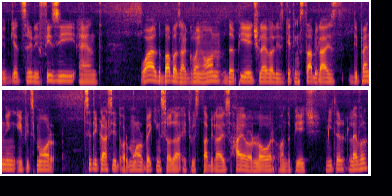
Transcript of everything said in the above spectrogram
It gets really fizzy and while the bubbles are going on the pH level is getting stabilized. Depending if it's more citric acid or more baking soda it will stabilize higher or lower on the pH meter level.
